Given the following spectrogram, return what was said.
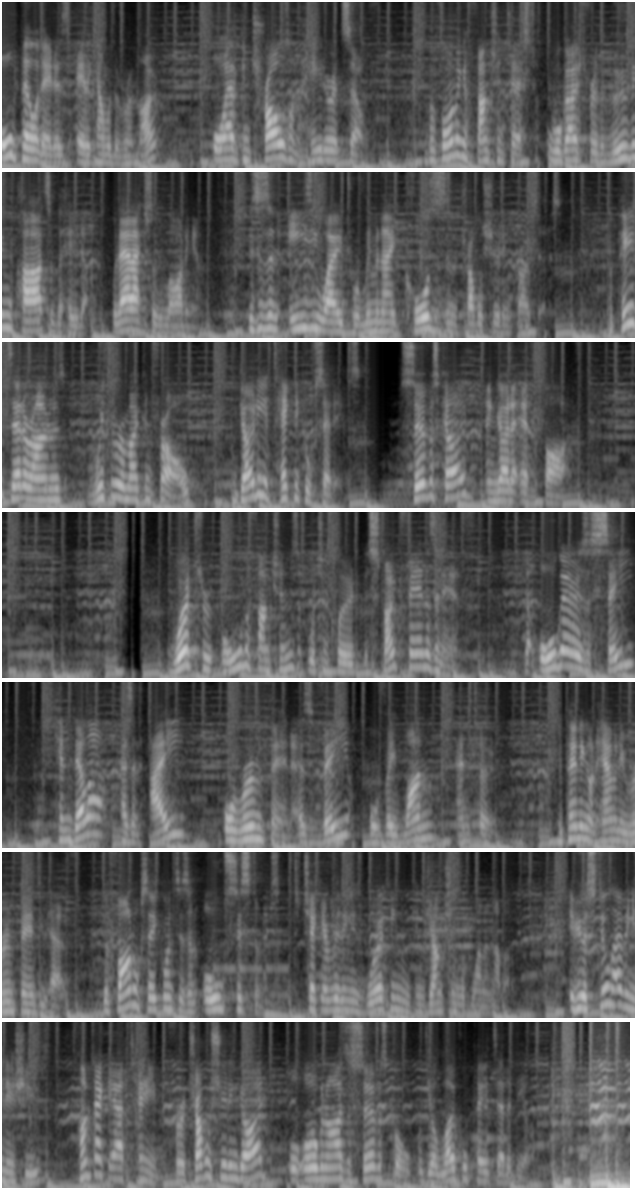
All pellet heaters either come with a remote or have controls on the heater itself. Performing a function test, we'll go through the moving parts of the heater without actually lighting it. This is an easy way to eliminate causes in the troubleshooting process. For Piazzetta owners with a remote control, go to your technical settings, service code and go to F5. Work through all the functions which include the smoke fan as an F, the auger as a C, Candela as an A, or room fan as V or V1 and 2, depending on how many room fans you have. The final sequence is an all systems to check everything is working in conjunction with one another. If you are still having an issue, contact our team for a troubleshooting guide or organise a service call with your local Piazzetta dealer.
